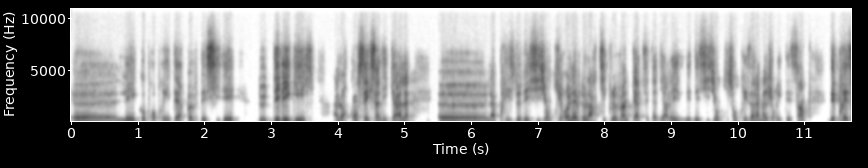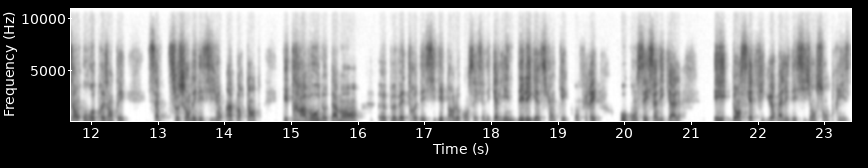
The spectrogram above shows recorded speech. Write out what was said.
les copropriétaires peuvent décider de déléguer à leur conseil syndical euh, la prise de décision qui relève de l'article 24, c'est-à-dire les, décisions qui sont prises à la majorité simple des présents ou représentés. ce sont des décisions importantes. Des travaux, notamment, euh, peuvent être décidés par le conseil syndical. Il y a une délégation qui est conférée au conseil syndical. Et dans ce cas de figure, bah, les décisions sont prises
